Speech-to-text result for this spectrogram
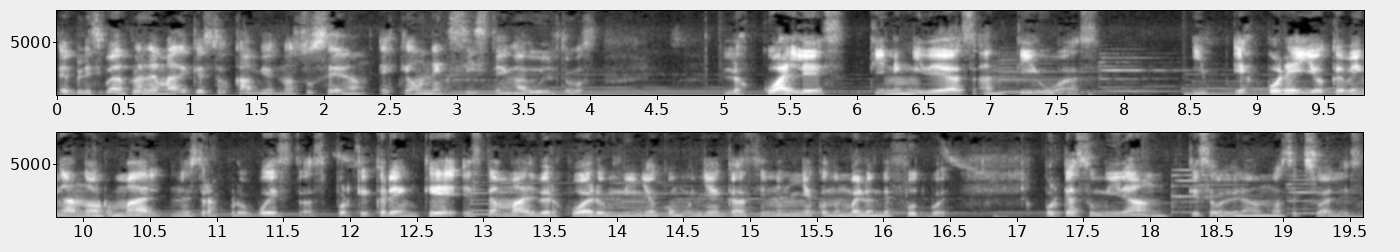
El principal problema de que estos cambios no sucedan es que aún existen adultos los cuales tienen ideas antiguas y es por ello que ven anormal nuestras propuestas, porque creen que está mal ver jugar a un niño con muñecas y una niña con un balón de fútbol, porque asumirán que se volverán homosexuales,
